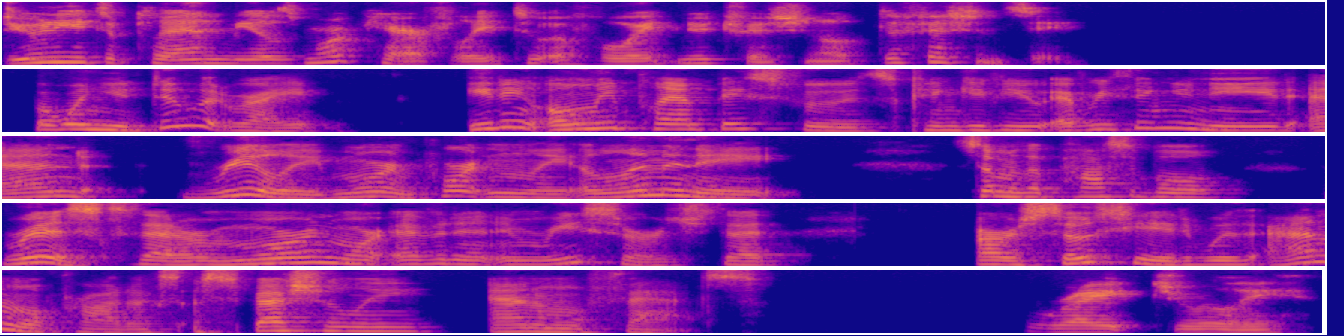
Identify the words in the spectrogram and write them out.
do need to plan meals more carefully to avoid nutritional deficiency. But when you do it right, eating only plant based foods can give you everything you need and, really, more importantly, eliminate some of the possible risks that are more and more evident in research that are associated with animal products, especially animal fats. Right, Julie.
